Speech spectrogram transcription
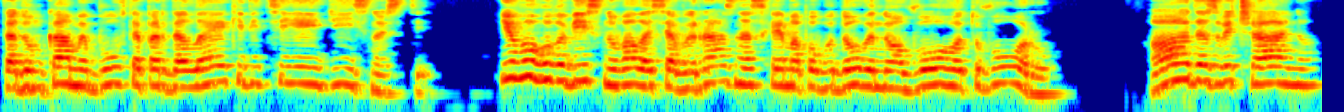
та думками був тепер далекий від цієї дійсності. В Його голові снувалася виразна схема побудови нового твору. Ада, звичайно,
